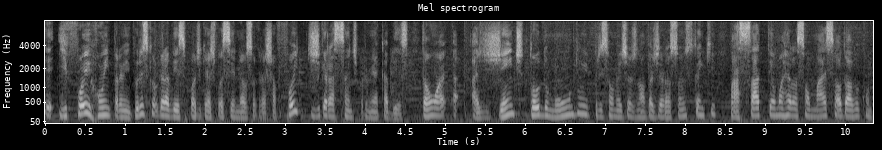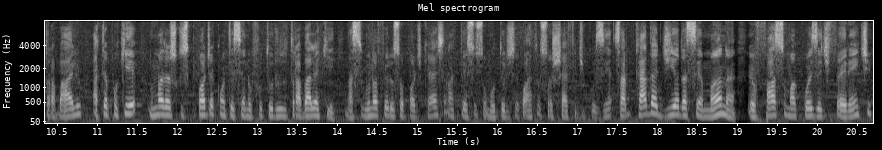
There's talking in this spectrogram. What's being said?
e, e foi ruim pra mim. Por isso que eu gravei esse podcast, Você Nelson Crachá. Foi desgraçante pra minha cabeça. Então, a, a- a gente, todo mundo, e principalmente as novas gerações, tem que passar a ter uma relação mais saudável com o trabalho. Até porque uma das coisas que pode acontecer no futuro do trabalho é que na segunda-feira eu sou podcast, na terça eu sou motorista, quarta eu sou chefe de cozinha. Sabe, cada dia da semana eu faço uma coisa diferente.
